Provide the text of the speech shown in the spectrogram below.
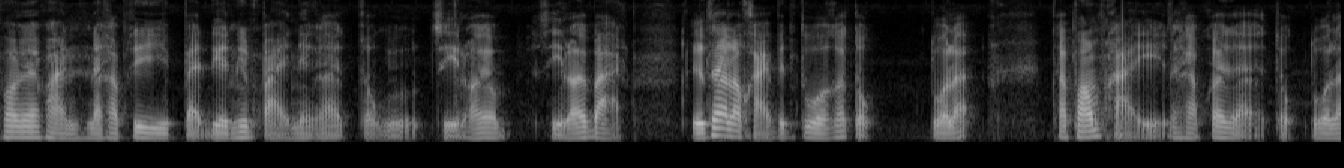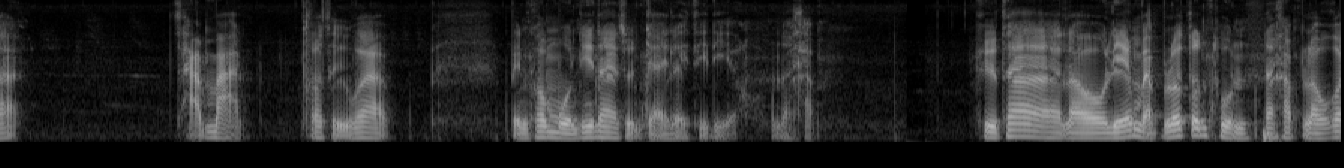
พ่อแม่พันธุ์นะครับที่ 8 เดือนขึ้นไปเนี่ยก็ตกอยู่ 400 400 บาท หรือถ้าเราขายเป็นตัวก็ตกตัวละ ถ้าพร้อมขายนะครับก็จะตกตัวละ 3 บาท ก็ถือว่าเป็นข้อมูลที่น่าสนใจเลยทีเดียวนะครับ คือถ้าเราเลี้ยงแบบลดต้นทุนนะครับ เราก็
